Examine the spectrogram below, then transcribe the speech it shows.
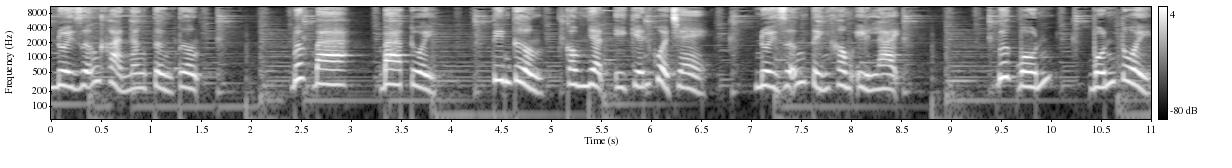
nuôi dưỡng khả năng tưởng tượng. Bước 3. 3 tuổi, tin tưởng, công nhận ý kiến của trẻ, nuôi dưỡng tính không ỉ lại. Bước 4. 4 tuổi,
